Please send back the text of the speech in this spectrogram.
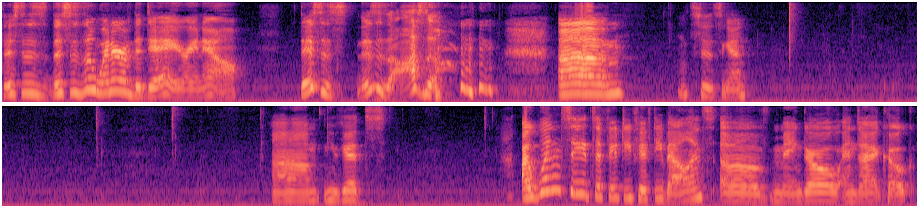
This is this is the winner of the day right now. This is this is awesome. um, Let's do this again. Um, you get. I wouldn't say it's a 50 50 balance of mango and Diet Coke,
